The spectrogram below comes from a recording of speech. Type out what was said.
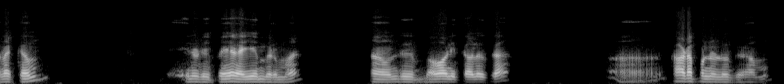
வணக்கம். என்னுடைய பெயர் ஐயம்பெருமான். நான் வந்து பவானி தாலுக்கா ஆஹ், காடப்பநல்லூர் கிராமம்.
